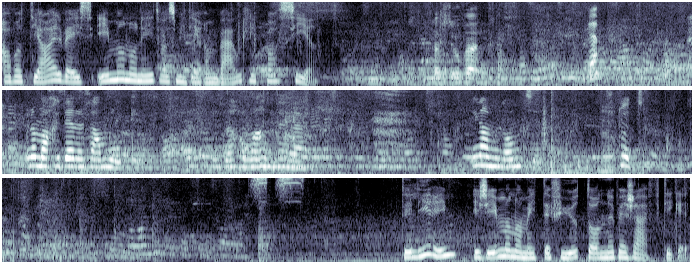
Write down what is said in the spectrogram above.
Aber die Jael weiss immer noch nicht, was mit ihrem Wäldli passiert. Kannst du aufhängen? Ja. Und dann mache ich dann eine Sammlung. Das nach dem anderen. Ich habe mich umziehen. Ist gut. Der Lirim ist immer noch mit den Feuertonnen beschäftigt.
